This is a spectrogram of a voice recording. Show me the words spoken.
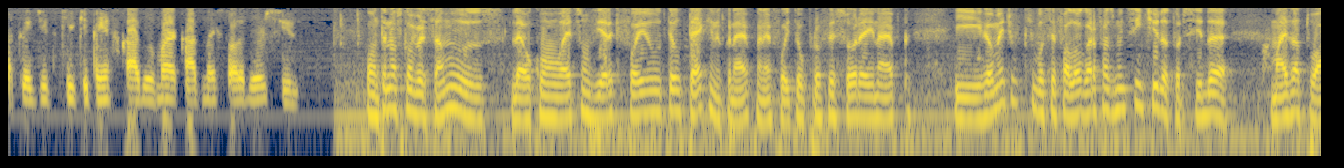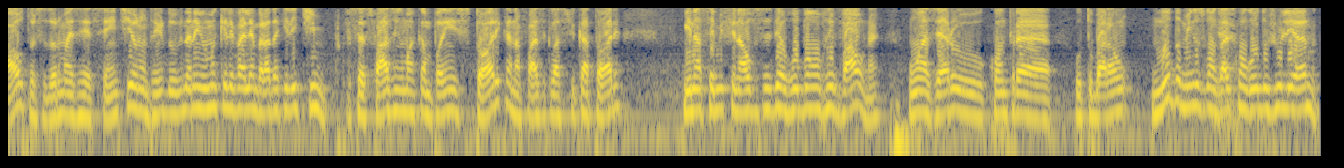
acredito que, que tenha ficado marcado na história do Ercílio. Ontem nós conversamos, Léo, com o Edson Vieira, que foi o teu técnico na época, né? Foi teu professor aí na época. E realmente o que você falou agora faz muito sentido. A torcida mais atual, o torcedor mais recente, eu não tenho dúvida nenhuma que ele vai lembrar daquele time. Porque vocês fazem uma campanha histórica na fase classificatória e na semifinal vocês derrubam o rival, né? 1 a 0 contra o Tubarão no Domingos Gonzalez é. com o gol do Juliano.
